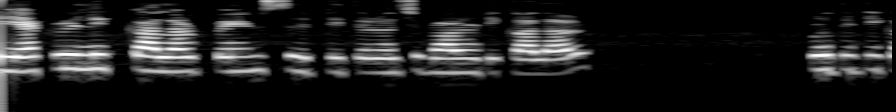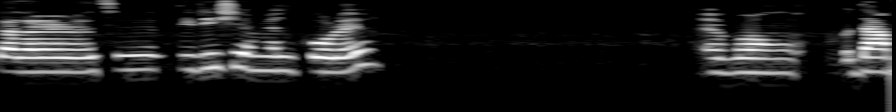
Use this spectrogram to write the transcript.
এই অ্যাক্রিলিক কালার পেন্ট সেটটিতে রয়েছে বারোটি কালার প্রতিটি কালারে রয়েছে তিরিশ এম করে। এবং দাম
